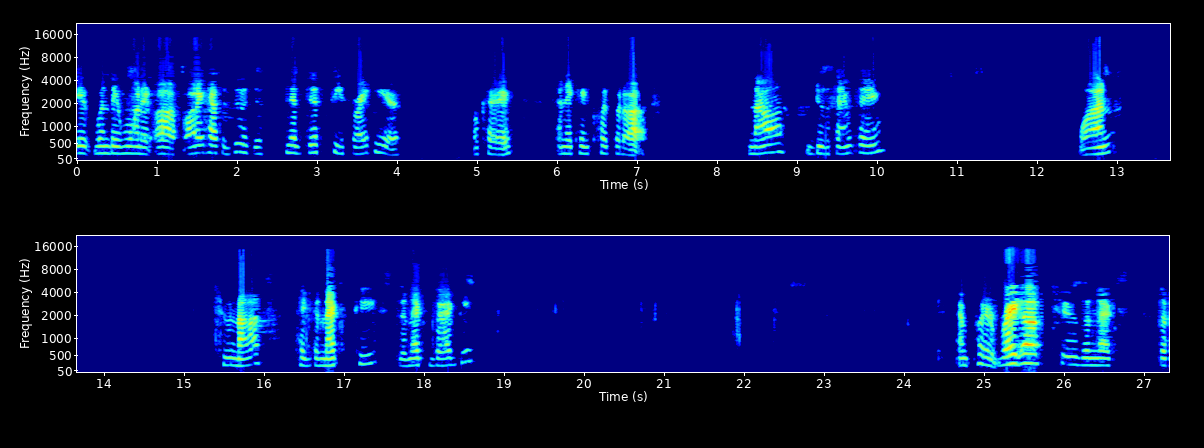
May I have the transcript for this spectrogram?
It when they want it off. All they have to do is just snip this piece right here. Okay. And they can clip it off. Now do the same thing. One, two knots. Take the next piece, the next baggie. And put it right up to the next, the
